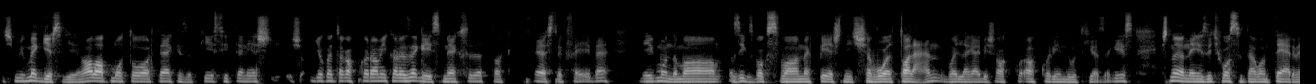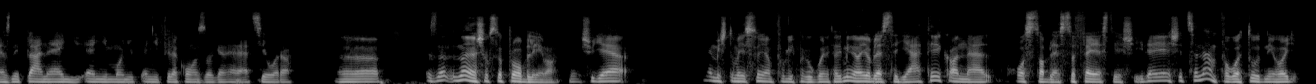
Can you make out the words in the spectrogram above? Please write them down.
És még megírsz egy ilyen alapmotort, elkezdett készíteni, és, és gyakorlatilag akkor, amikor az egész megszedett a fejlesztők fejébe, még mondom, a, az Xbox van, meg PS4 se volt talán, vagy legalábbis akkor, akkor indult ki az egész, és nagyon nehéz egy hosszú távon tervezni, pláne ennyi, ennyi mondjuk ennyiféle konzolgenerációra. Ez nagyon sokszor probléma. És ugye nem is tudom, hogy ezt hogyan fogjuk megugolni. Tehát minél nagyobb lesz egy játék, annál hosszabb lesz a fejlesztési ideje, és egyszerűen nem fogod tudni, hogy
